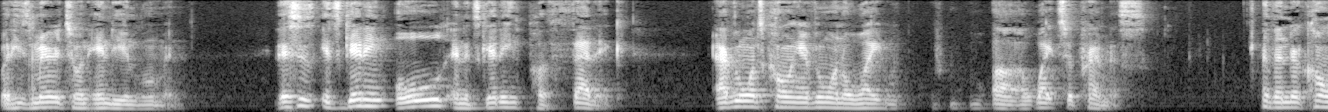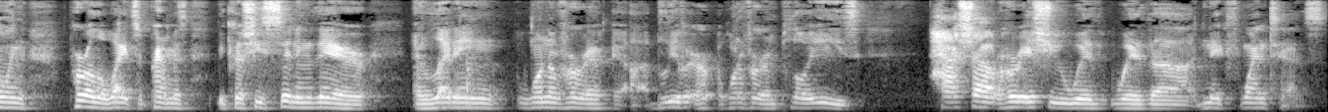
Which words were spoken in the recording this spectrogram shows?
But he's married to an Indian woman. This is it's getting old and it's getting pathetic. Everyone's calling everyone a white uh, white supremacist. And then they're calling Pearl a white supremacist because she's sitting there and letting one of her, I believe, one of her employees hash out her issue with with uh, Nick Fuentes.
